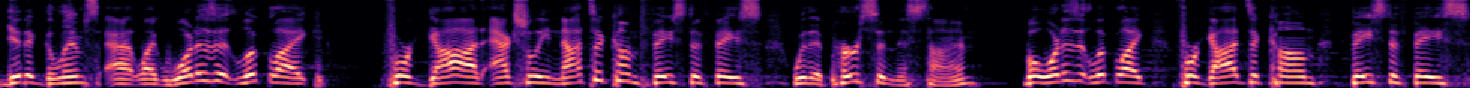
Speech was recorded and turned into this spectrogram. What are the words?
get a glimpse at like what does it look like for God actually not to come face to face with a person this time, but what does it look like for God to come face to face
